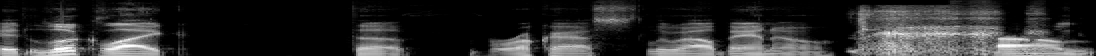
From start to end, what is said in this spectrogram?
it looked like the broke ass Lou Albano, um,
